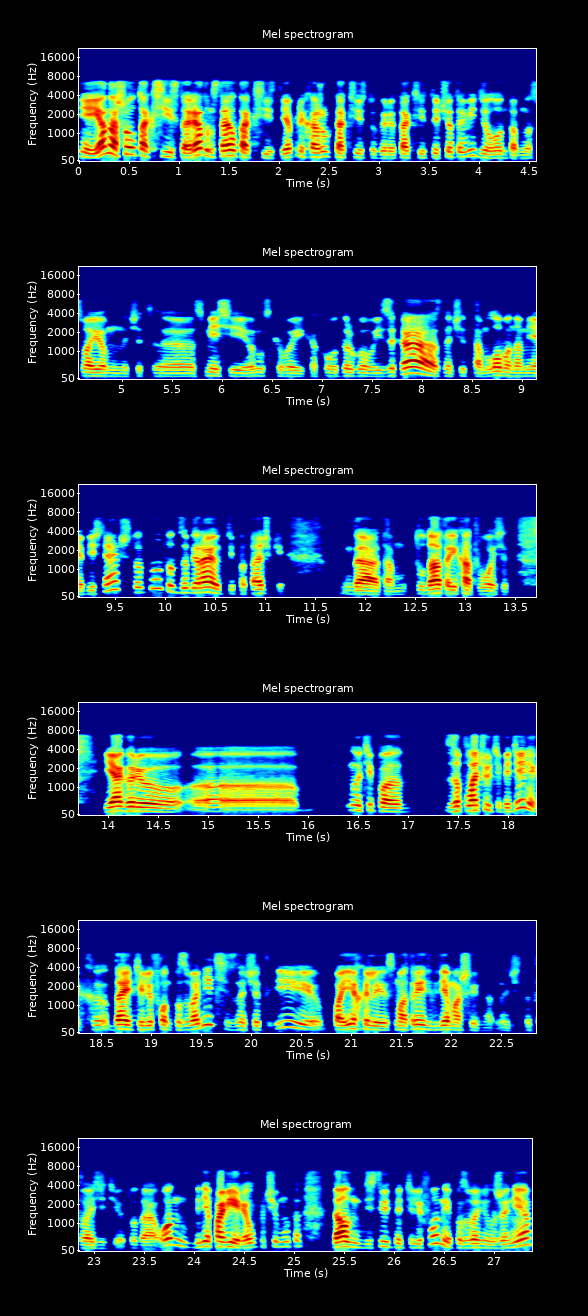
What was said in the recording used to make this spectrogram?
Не, я нашел таксиста, рядом стоял таксист. Я прихожу к таксисту, говорю, таксист, ты что-то видел? Он там на своем, значит, э, смеси русского и какого-то другого языка, значит, там ломано мне объясняет, что, ну, тут забирают, типа, тачки, да, там, туда-то их отвозят. Я говорю, «Э, ну, типа, заплачу тебе денег, дай телефон позвонить, значит, и поехали смотреть, где машина, значит, отвозить ее туда. Он мне поверил почему-то, дал мне действительно телефон и позвонил жене.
